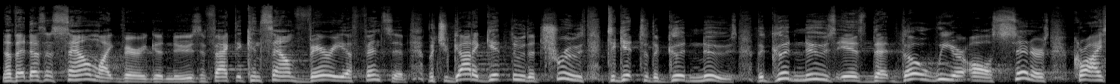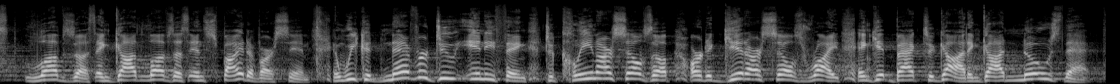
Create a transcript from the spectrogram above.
Now, that doesn't sound like very good news. In fact, it can sound very offensive, but you got to get through the truth to get to the good news. The good news is that though we are all sinners, Christ loves us, and God loves us in spite of our sin. And we could never do anything to clean ourselves up or to get ourselves right and get back to God. And God knows that.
